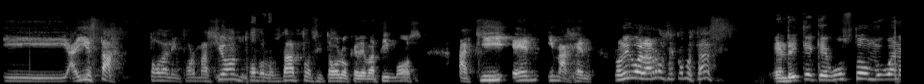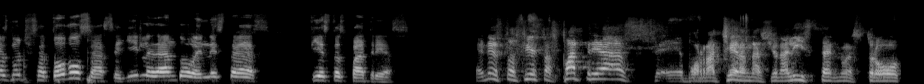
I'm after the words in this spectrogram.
y ahí está toda la información, todos los datos y todo lo que debatimos aquí en Imagen. Rodrigo La Rosa, ¿cómo estás? Enrique, qué gusto, muy buenas noches a todos, a seguirle dando en estas fiestas patrias. En estas fiestas patrias, eh, borrachera nacionalista en nuestro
